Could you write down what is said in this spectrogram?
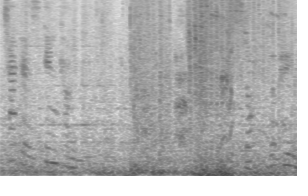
Attackers incoming. Stop the payload.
